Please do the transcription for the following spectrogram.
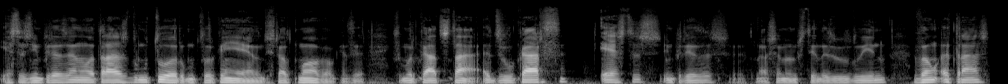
estas empresas andam atrás do motor. O motor quem é? O indústria automóvel. Quer dizer, se o mercado está a deslocar-se, estas empresas, que nós chamamos de tendas do Duino, vão atrás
